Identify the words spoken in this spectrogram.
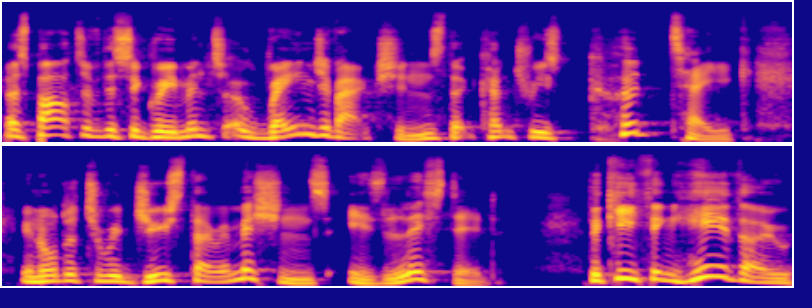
As part of this agreement, a range of actions that countries could take in order to reduce their emissions is listed. The key thing here, though,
